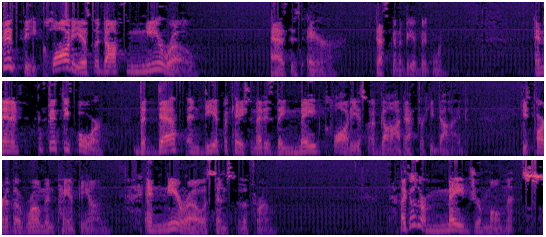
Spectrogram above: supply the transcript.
50, Claudius adopts Nero as his heir. That's going to be a big one. And then in 54, the death and deification. That is, they made Claudius a god after he died. He's part of the Roman pantheon. And Nero ascends to the throne. Like, those are major moments.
